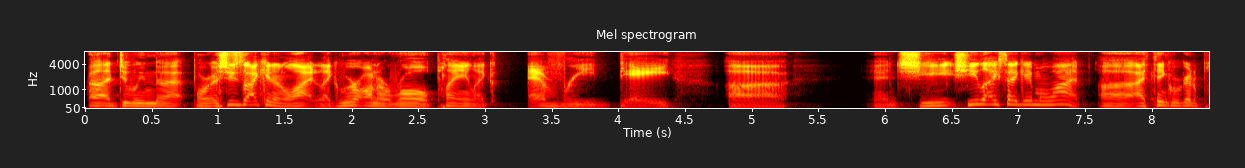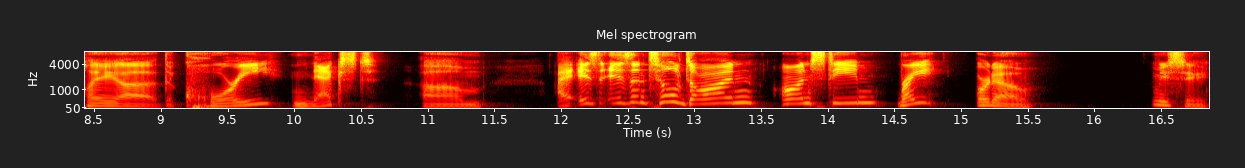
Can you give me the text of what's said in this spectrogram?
Uh, doing that part. She's liking it a lot. Like we were on a roll playing like every day. Uh, and she she likes that game a lot. Uh, I think we're gonna play uh the Quarry next. Um, I, is is Until Dawn on Steam, right or no? Let me see.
